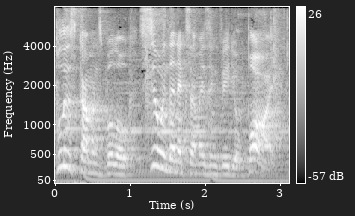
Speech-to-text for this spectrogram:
please comments below. See you in the next amazing video. Bye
